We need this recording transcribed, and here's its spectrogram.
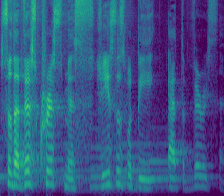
So that this Christmas, Jesus would be at the very center.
